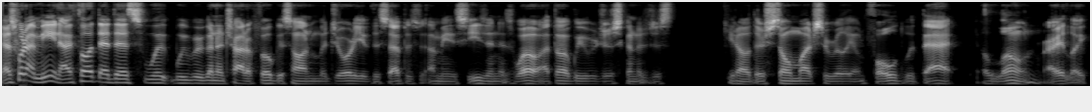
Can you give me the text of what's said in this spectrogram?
that's what I mean. I thought that that's what we were going to try to focus on majority of this episode. I mean, season as well. I thought we were just going to just you know, there's so much to really unfold with that alone, right? Like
